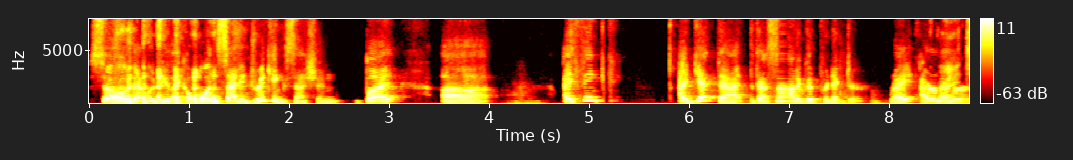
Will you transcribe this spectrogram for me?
So that would be like a one sided drinking session. But uh, I think I get that, but that's not a good predictor, right? I remember Right.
